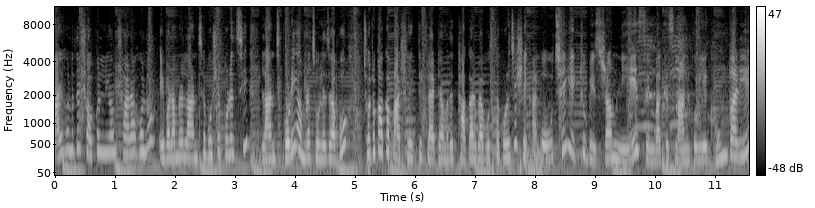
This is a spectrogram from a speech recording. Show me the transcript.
গায়ে হলুদের সকল নিয়ম সারা হলো। এবার আমরা লাঞ্চে বসে পড়েছি। লাঞ্চ করেই আমরা চলে যাব। ছোট কাকা পাশে একটি ফ্ল্যাটে আমাদের থাকার ব্যবস্থা করেছে সেখানে। পৌঁছেই একটু বিশ্রাম নিয়ে সিম্বাকে স্নান করিয়ে ঘুম পাড়িয়ে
